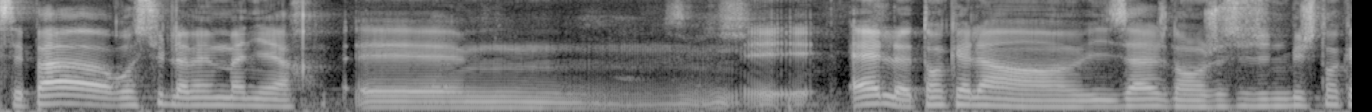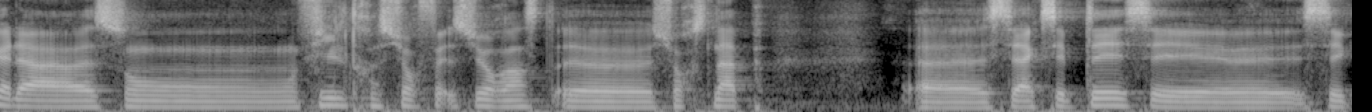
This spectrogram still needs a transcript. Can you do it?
c'est pas reçu de la même manière. Hum, et- elle, tant qu'elle a un visage dans Je suis une biche, tant qu'elle a son filtre sur, euh, Snap, euh, c'est accepté, c'est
